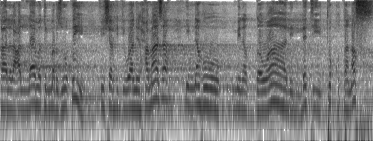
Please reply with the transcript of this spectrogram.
قال العلامة المرزوقي في شرح ديوان الحماسة إنه من الضوال التي تقتنص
